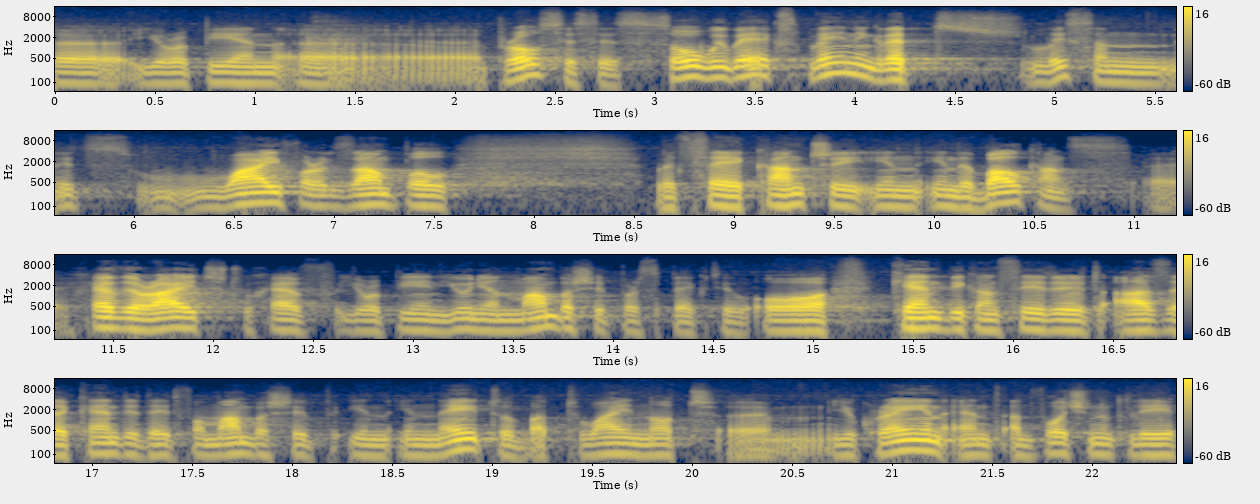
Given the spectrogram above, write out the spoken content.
uh, European uh, processes. So we were explaining that, listen, it's why, for example, let's say a country in, in the Balkans have the right to have European Union membership perspective or can be considered as a candidate for membership in, in NATO, but why not um, Ukraine? And unfortunately,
